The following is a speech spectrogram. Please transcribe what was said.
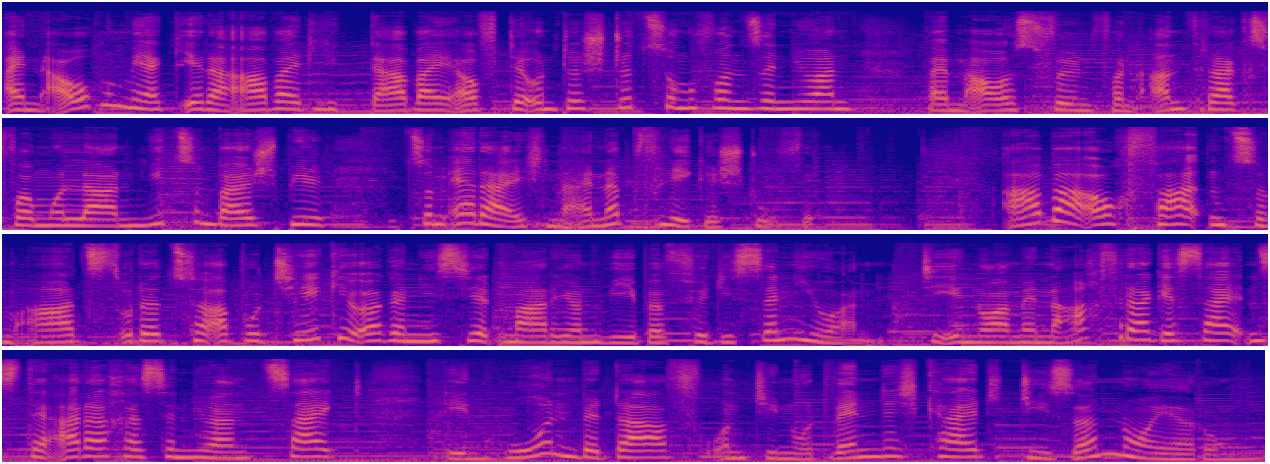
Ein Augenmerk ihrer Arbeit liegt dabei auf der Unterstützung von Senioren beim Ausfüllen von Antragsformularen, wie zum Beispiel zum Erreichen einer Pflegestufe. Aber auch Fahrten zum Arzt oder zur Apotheke organisiert Marion Weber für die Senioren. Die enorme Nachfrage seitens der Aracher Senioren zeigt den hohen Bedarf und die Notwendigkeit dieser Neuerung.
